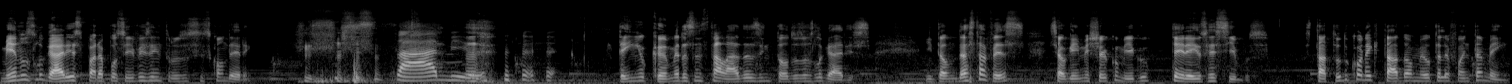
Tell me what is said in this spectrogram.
Menos lugares para possíveis intrusos se esconderem. Sabe? Tenho câmeras instaladas em todos os lugares. Então, desta vez, se alguém mexer comigo, terei os recibos. Está tudo conectado ao meu telefone também,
